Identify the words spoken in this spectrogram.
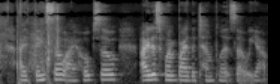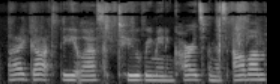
I think so, I hope so. I just went by the template, so yeah. I got the last two remaining cards from this album,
